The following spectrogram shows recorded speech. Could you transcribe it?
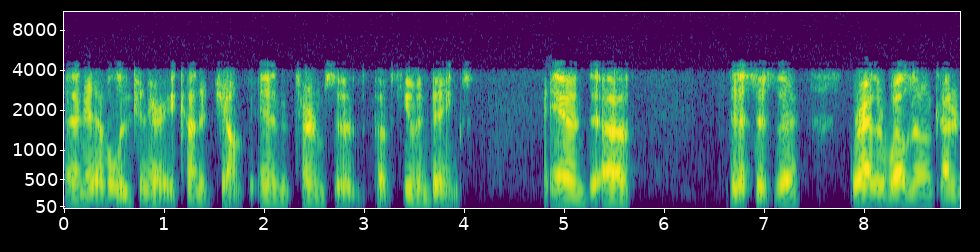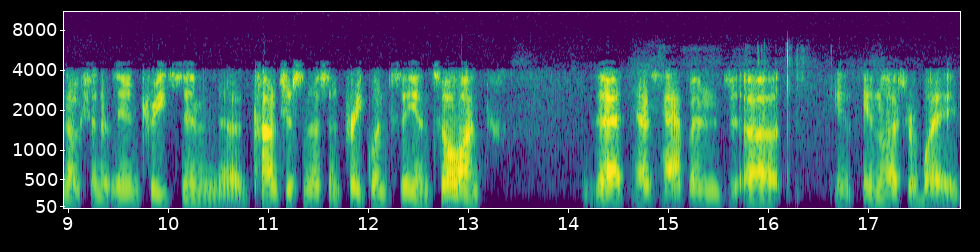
an evolutionary kind of jump in terms of, of human beings, and uh, this is the rather well-known kind of notion of the increase in uh, consciousness and frequency and so on that has happened uh, in, in lesser ways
